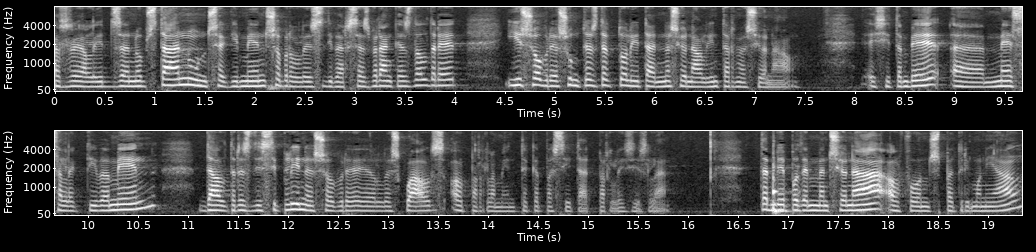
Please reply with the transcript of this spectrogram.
es realitza, no obstant, un seguiment sobre les diverses branques del dret i sobre assumptes d'actualitat nacional i internacional. Així també, eh, més selectivament, d'altres disciplines sobre les quals el Parlament té capacitat per legislar. També podem mencionar el fons patrimonial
